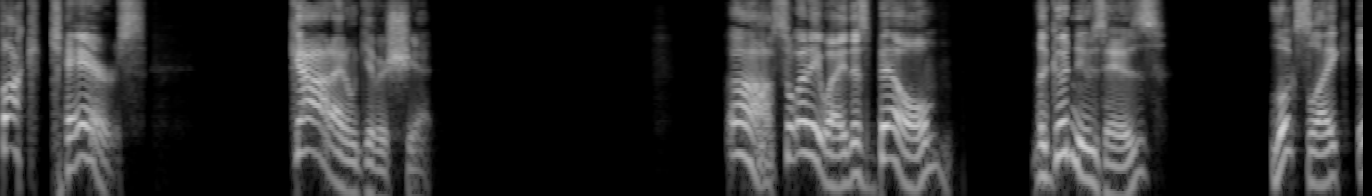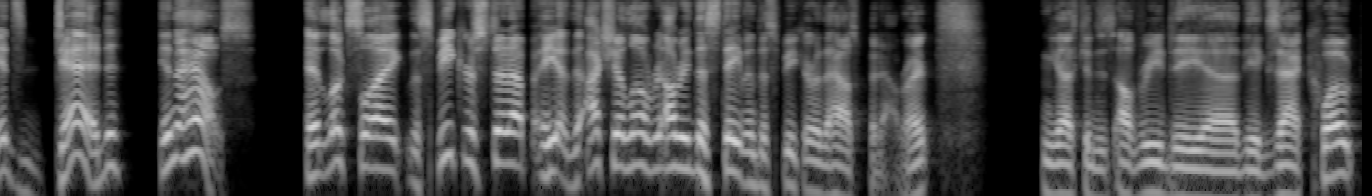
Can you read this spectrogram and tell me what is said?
Fuck cares. God, I don't give a shit. Oh, so anyway, this bill, the good news is, looks like it's dead in the House. It looks like the speaker stood up. Actually, I'll, I'll read the statement the Speaker of the House put out. Right, you guys can just. I'll read the uh, the exact quote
